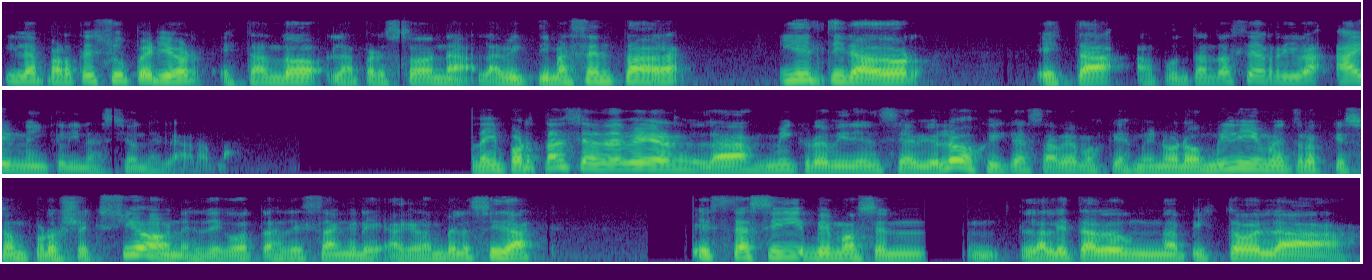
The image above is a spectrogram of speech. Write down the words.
y la parte superior, estando la persona, la víctima sentada, y el tirador está apuntando hacia arriba, hay una inclinación del arma. La importancia de ver la microevidencia biológica, sabemos que es menor a un milímetro, que son proyecciones de gotas de sangre a gran velocidad. Es así, vemos en la letra de una pistola,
